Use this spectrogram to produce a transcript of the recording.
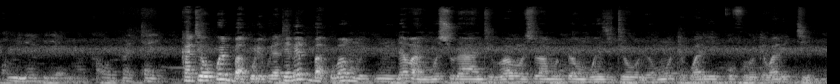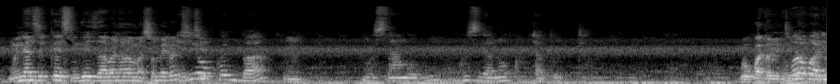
kumi nabiri omwaka overtime kati okwebba kuli kulya tebebba kuba ndaba musula nti oba musula mu ddomu bwezityo buli omu tewali kufulu tewali ki? Mulina zikeesi ngaez'abaana b'amasomero eri kiki okwebba Mm. Musango gu- guzira n'okuttabutta bw'okwata oba wali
